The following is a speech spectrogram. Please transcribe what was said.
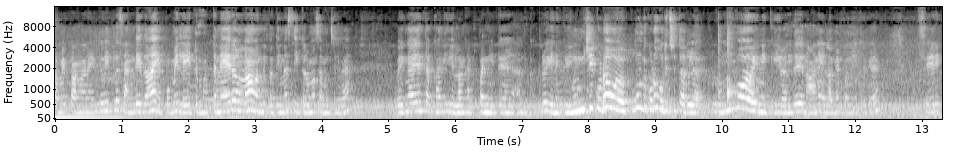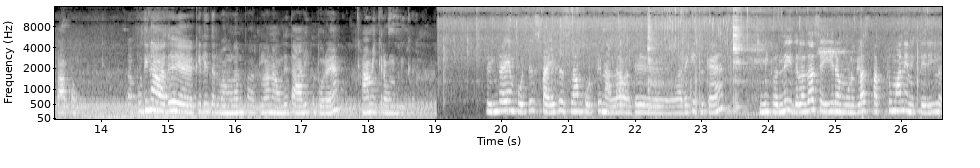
சமைப்பாங்க. ஆனால் எங்கள் வீட்டில் சண்டே தான் எப்போவுமே லேட்டு மற்ற நேரம்லாம் வந்து பார்த்திங்கன்னா சீக்கிரமாக சமைச்சிடுவேன் வெங்காயம் தக்காளி எல்லாம் கட் பண்ணிட்டேன். அதுக்கப்புறம் எனக்கு இஞ்சி கூட பூண்டு கூட உரிச்சு தரல. ரொம்ப இன்னைக்கு வந்து நானே எல்லாமே பண்ணிகிட்ருக்கேன் சரி பார்ப்போம். புதினா அது கிள்ளி தருவாங்களான்னு பார்க்கலாம். நான் வந்து தாளிக்க போகிறேன் காமிக்கிறேன் உங்களுக்கு. வெங்காயம் போட்டு ஸ்பைசஸ்லாம் போட்டு நல்லா வந்து வதக்கிட்டுருக்கேன். இன்றைக்கி வந்து இதில் தான் செய்கிறேன் மூணு கிளாஸ் பத்துமான்னு எனக்கு தெரியல.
